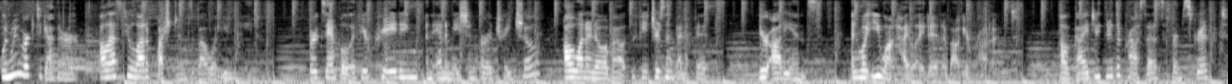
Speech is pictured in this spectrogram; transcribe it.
When we work together, I'll ask you a lot of questions about what you need. For example, if you're creating an animation for a trade show, I'll want to know about the features and benefits, your audience, and what you want highlighted about your product. I'll guide you through the process from script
